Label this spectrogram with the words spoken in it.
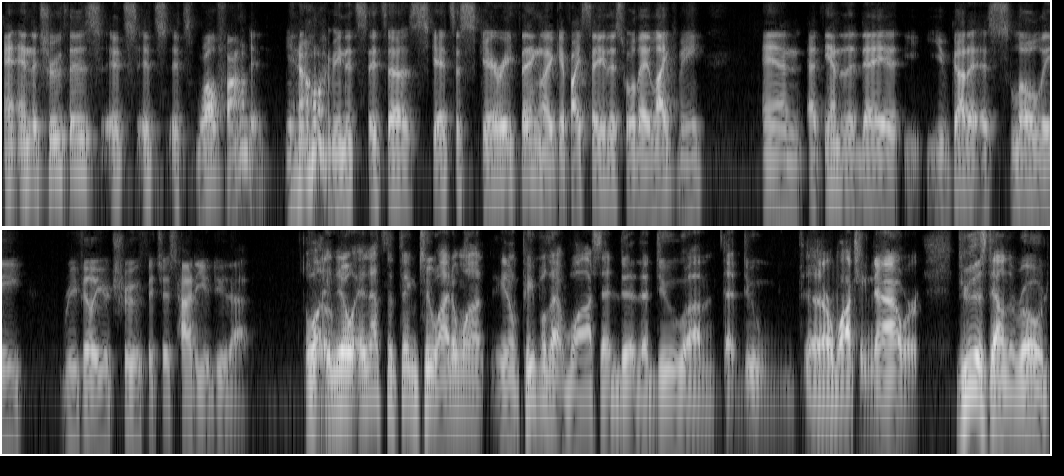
and and the truth is, it's it's it's well founded, you know. I mean, it's it's a it's a scary thing. Like if I say this, will they like me? And at the end of the day, it, you've got to uh, as slowly reveal your truth. It's just how do you do that? Well, So- and you know, and that's the thing too. I don't want you know people that watch that do, that do um, that do that are watching now or do this down the road.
